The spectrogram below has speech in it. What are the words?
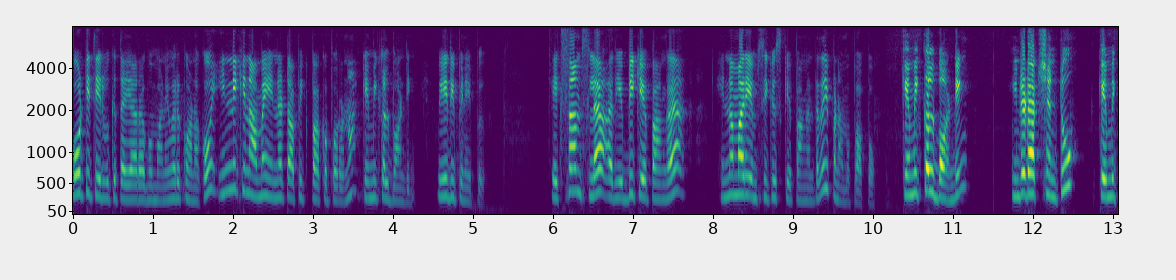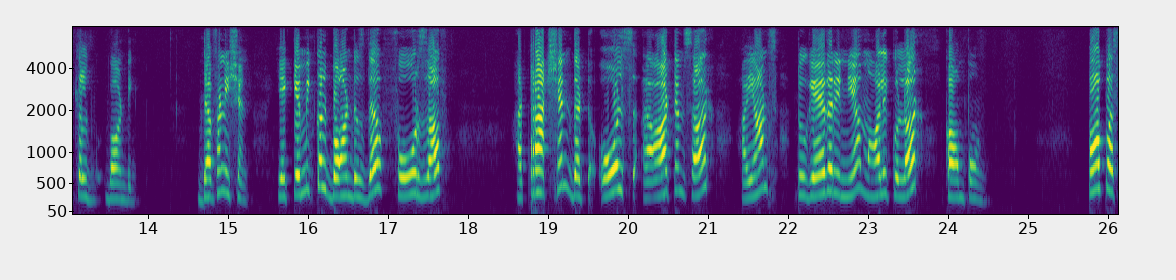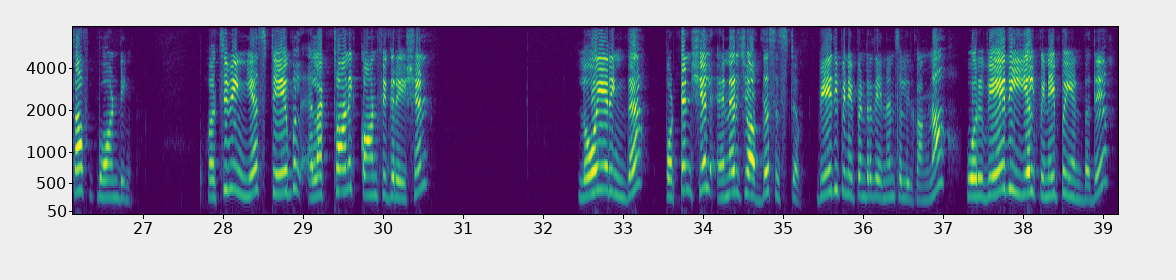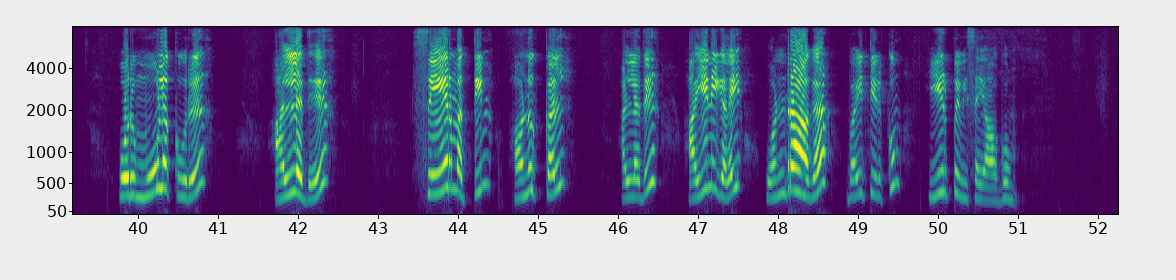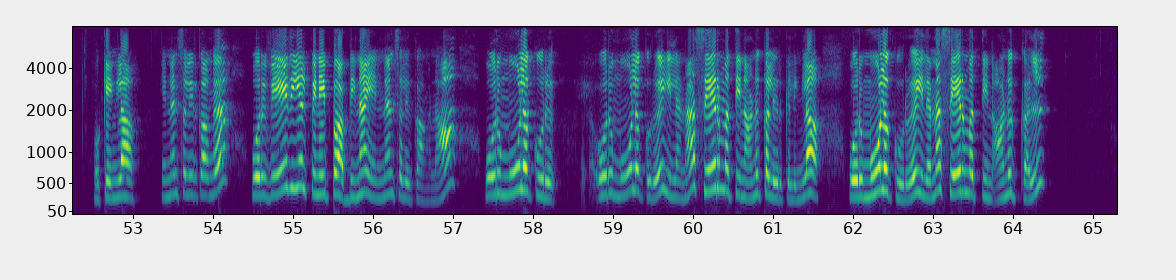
போட்டித் தேர்வுக்கு தயாராகும் அனைவருக்கும் வணக்கம். இன்றைக்கி நாம் என்ன டாபிக் பார்க்க போகிறோன்னா கெமிக்கல் பாண்டிங் வேதிப்பிணைப்பு. எக்ஸாம்ஸில் அது எப்படி கேட்பாங்க என்ன மாதிரி எம்சிக்யூஸ் கேட்பாங்கன்றதை இப்போ நம்ம பார்ப்போம். Chemical bonding introduction to chemical bonding definition a chemical bond is the force of attraction that holds atoms or ions together in a molecular compound. Purpose of bonding achieving a stable electronic configuration lowering the potential energy of the system. வேதி பிணைப்புன்றது என்னன்னு சொல்லியிருக்காங்கன்னா ஒரு வேதியியல் பிணைப்பு என்பது ஒரு மூலக்கூறு அல்லது சேர்மத்தின் அணுக்கள் அல்லது அயனிகளை ஒன்றாக வைத்திருக்கும் ஈர்ப்பு விசையாகும். ஓகேங்களா? என்னன்னு சொல்லியிருக்காங்க? ஒரு வேதியியல் பிணைப்பு அப்படின்னா என்னன்னு சொல்லியிருக்காங்கன்னா ஒரு மூலக்கூறு ஒரு மூலக்கூறு இல்லைன்னா சேர்மத்தின் அணுக்கள் இருக்கு இல்லைங்களா? ஒரு மூலக்கூறு இல்லைன்னா சேர்மத்தின் அணுக்கள்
